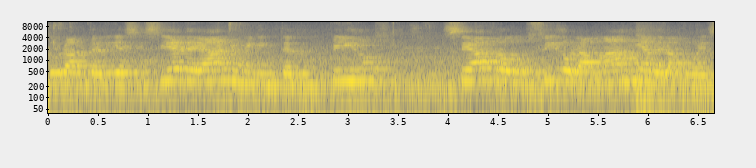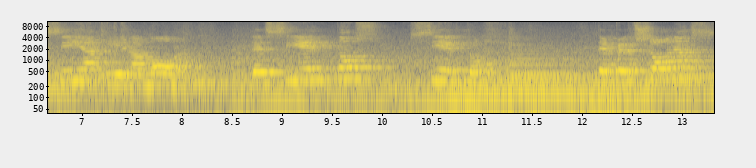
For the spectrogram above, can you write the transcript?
Durante 17 años ininterrumpidos se ha producido la magia de la poesía y el amor de cientos, cientos de personas,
